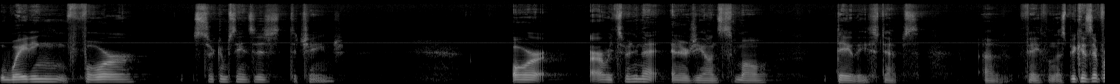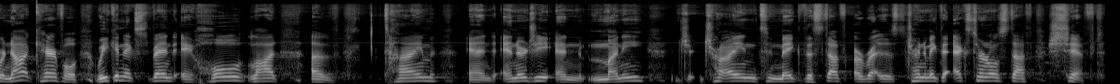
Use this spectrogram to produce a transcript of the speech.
waiting for circumstances to change? Or are we spending that energy on small daily steps of faithfulness? Because if we're not careful, we can expend a whole lot of time and energy and money trying to make the stuff trying to make the external stuff shift.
